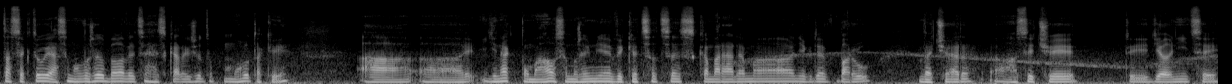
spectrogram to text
ta, se kterou já jsem hovořil, byla velice hezká, takže to pomohlo taky. A, a jinak pomáhal samozřejmě vykecat se s kamarádama někde v baru večer, hasiči, ty dělníci.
